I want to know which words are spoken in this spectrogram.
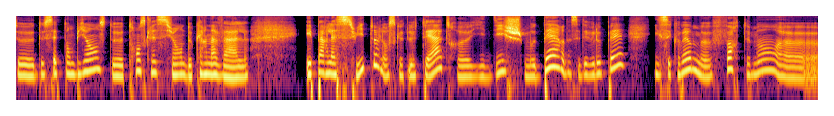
de, de cette ambiance de transgression, de carnaval. Et par la suite, lorsque le théâtre euh, yiddish moderne s'est développé, il s'est quand même euh, fortement euh,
